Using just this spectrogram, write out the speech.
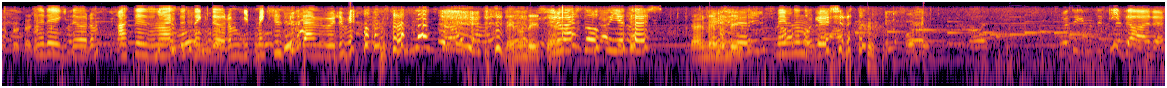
Röportaj yap. Nereye gidiyorum? Akdeniz Üniversitesi'ne gidiyorum. Gitmek için sizden bir bölüm yazdım. Memnun değilsin yani. Üniversite olsun yeter. Yani memnun değilsin. Memnunum. Görüşürüz. Tuvalete girmemize idare.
